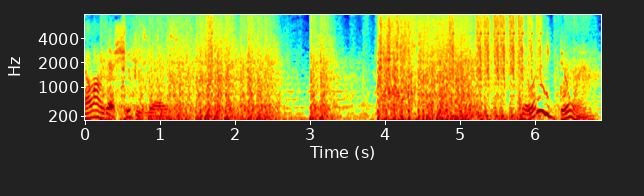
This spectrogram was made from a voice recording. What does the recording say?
How long we gotta shoot these guys? Hey, what are we doing?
